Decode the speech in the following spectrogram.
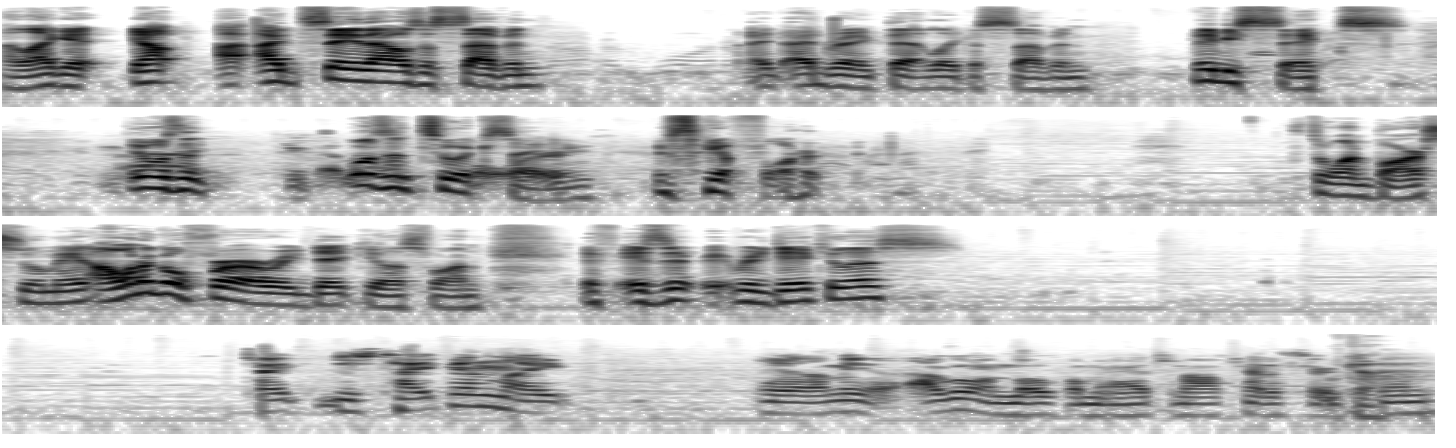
I like it. Yep, I- I'd say that was a seven. I'd, I'd rank that like a seven, maybe six. It wasn't I think that it was wasn't too four. exciting. It was like a four. The one Barstool made. I want to go for a ridiculous one. If is it ridiculous? Type, just type in like. Yeah, let me. I'll go on local match and I'll try to search Okay. them.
